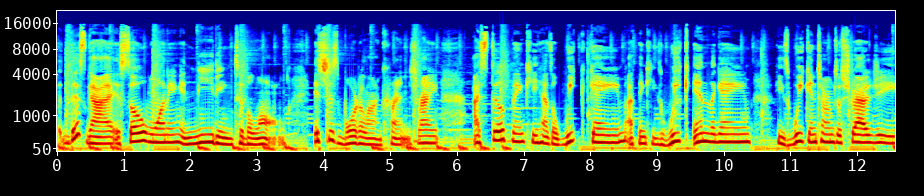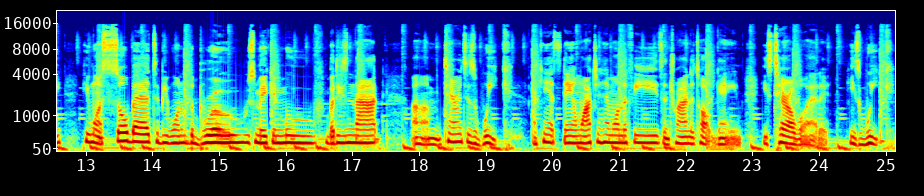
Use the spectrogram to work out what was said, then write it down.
this guy is so wanting and needing to belong. It's just borderline cringe, right? I still think he has a weak game. I think he's weak in the game. He's weak in terms of strategy. He wants so bad to be one of the bros making move, but he's not. Um, Terrance is weak. I can't stand watching him on the feeds and trying to talk game. He's terrible at it. He's weak.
